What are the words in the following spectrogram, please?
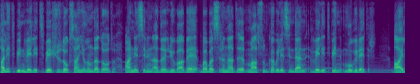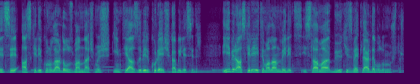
Halit bin Velid 590 yılında doğdu. Annesinin adı Lübabe, babasının adı Masum kabilesinden Velid bin Mugire'dir. Ailesi askeri konularda uzmanlaşmış, imtiyazlı bir Kureyş kabilesidir. İyi bir askeri eğitim alan Velid, İslam'a büyük hizmetlerde bulunmuştur.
